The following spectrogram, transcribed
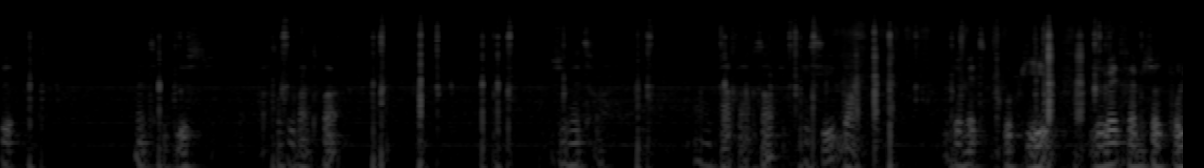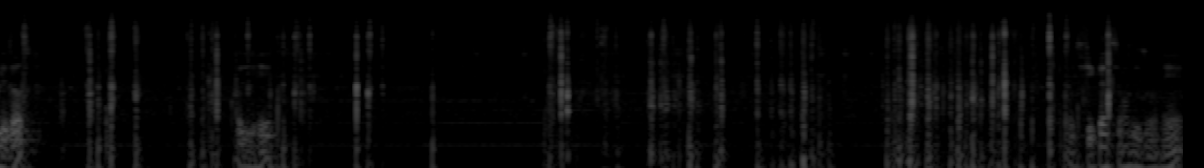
je vais mettre plus, par exemple 23. Je vais mettre, par exemple, ici, dans, je vais mettre copier je vais mettre la même chose pour les autres. Modification des données.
